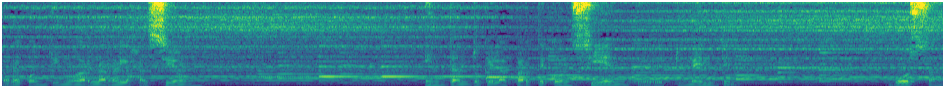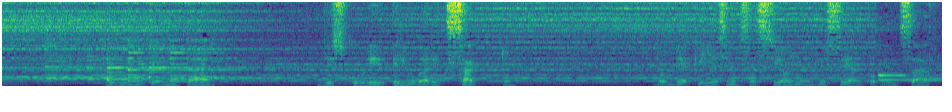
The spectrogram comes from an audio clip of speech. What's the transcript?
para continuar la relajación, en tanto que la parte consciente de tu mente goza al intentar descubrir el lugar exacto donde aquellas sensaciones desean comenzar.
